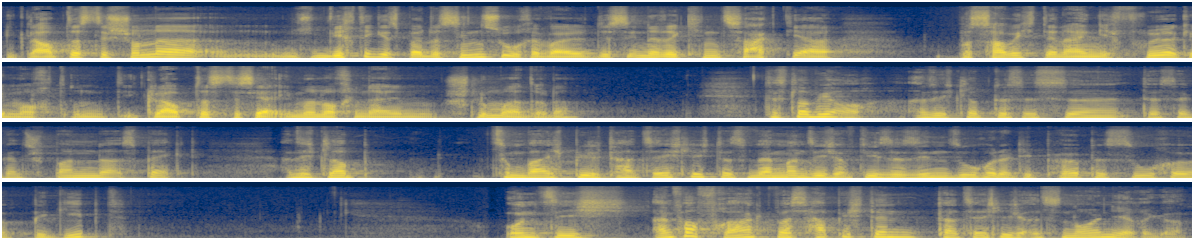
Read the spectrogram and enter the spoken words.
ich glaube, dass das schon wichtig ist bei der Sinnsuche, weil das innere Kind sagt ja, was habe ich denn eigentlich früher gemacht? Und ich glaube, dass das ja immer noch in einem schlummert, oder? Das glaube ich auch. Also ich glaube, das ist, äh, das ist ein ganz spannender Aspekt. Also ich glaube zum Beispiel tatsächlich, dass wenn man sich auf diese Sinnsuche oder die Purpose-Suche begibt und sich einfach fragt, was habe ich denn tatsächlich als Neunjähriger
